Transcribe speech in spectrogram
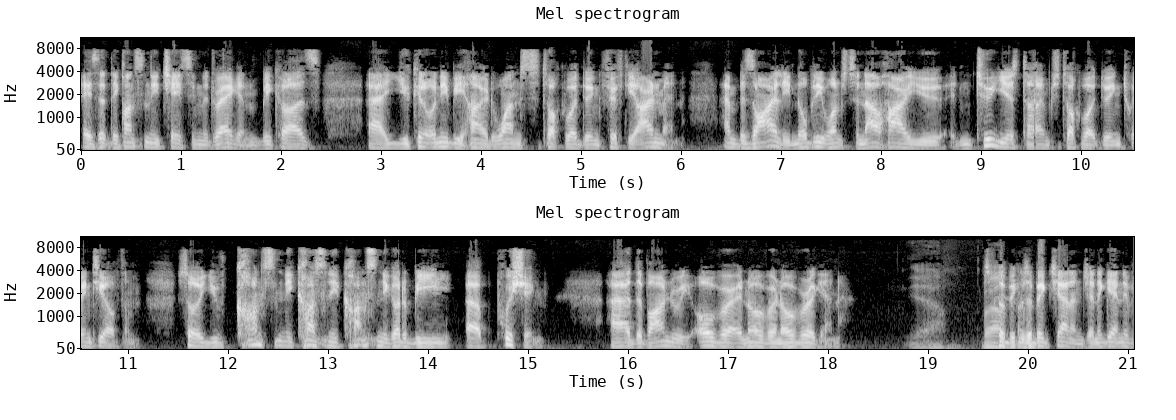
is that they're constantly chasing the dragon because uh, you can only be hired once to talk about doing 50 Ironmen. And bizarrely, nobody wants to now hire you in two years time to talk about doing 20 of them. So you've constantly, constantly, constantly got to be uh, pushing uh, the boundary over and over and over again. Yeah. So it becomes a big challenge. And again, if,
